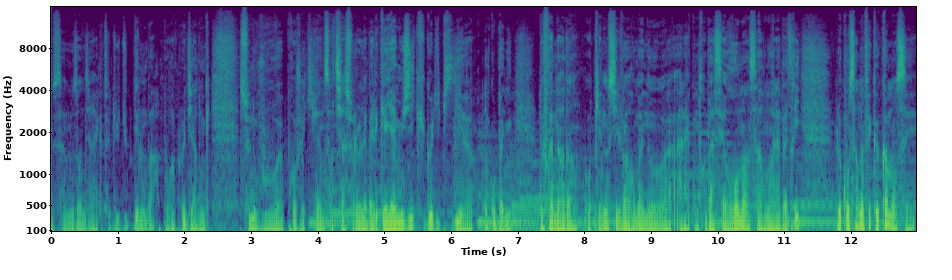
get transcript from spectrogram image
Nous sommes en direct du Duc des Lombards pour applaudir donc ce nouveau euh, projet qui vient de sortir sur le label Gaia Music. Hugo euh, en compagnie de Fred Nardin au piano, Sylvain Romano euh, à la contrebasse et Romain Saron à la batterie. Le concert ne fait que commencer.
